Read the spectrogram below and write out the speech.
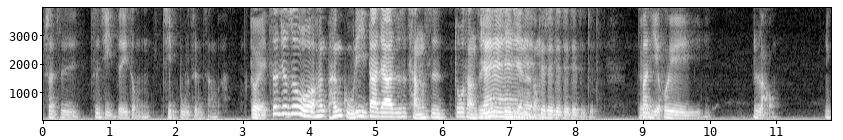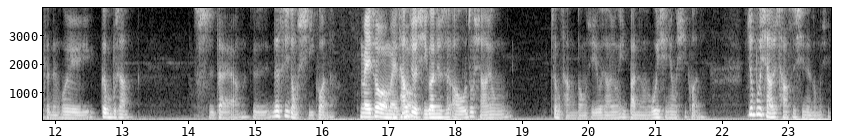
算是自己的一种进步增长吧。对，这就是我很很鼓励大家，就是尝试多尝试一些新鲜的东西。对对对对对对对。不然也会老，你可能会跟不上时代啊，就是那是一种习惯啊。没错没错，长久习惯就是哦，我都想要用正常的东西，我想要用一般的东西，我以前用习惯的，就不想去尝试新的东西。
